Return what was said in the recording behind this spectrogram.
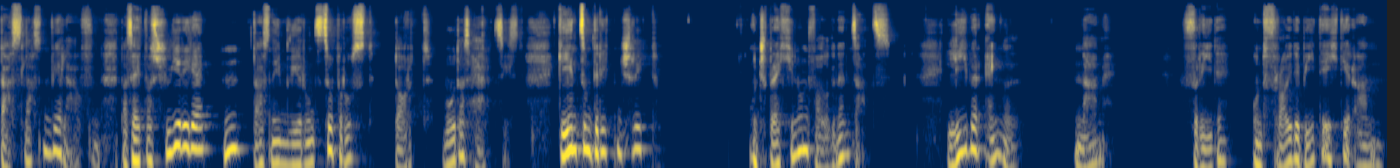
das lassen wir laufen. Das etwas Schwierige, hm, das nehmen wir uns zur Brust, dort, wo das Herz ist. Gehen zum dritten Schritt und sprechen nun folgenden Satz. Lieber Engel, Name, Friede und Freude biete ich dir an,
